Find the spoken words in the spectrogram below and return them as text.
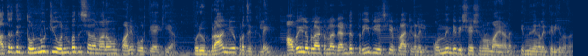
അത്തരത്തിൽ തൊണ്ണൂറ്റി ഒൻപത് ശതമാനവും പണി പൂർത്തിയാക്കിയ ഒരു ബ്രാൻഡ് ന്യൂ പ്രൊജക്ടിലെ അവൈലബിൾ ആയിട്ടുള്ള രണ്ട് ത്രീ ബി എച്ച് കെ ഫ്ളാറ്റുകളിൽ ഒന്നിന്റെ വിശേഷങ്ങളുമായാണ് ഇന്ന് ഞങ്ങൾ എത്തിയിരിക്കുന്നത്.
